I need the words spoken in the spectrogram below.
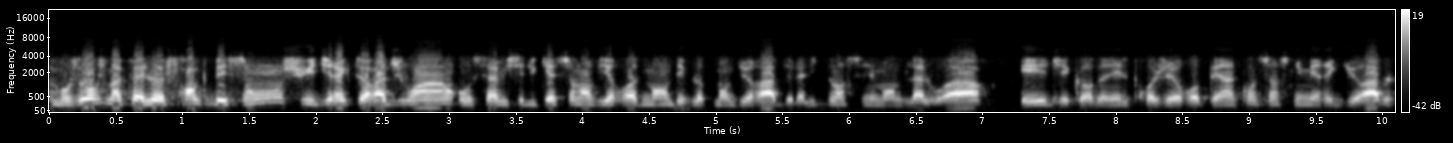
Bonjour, je m'appelle Franck Besson, je suis directeur adjoint au service éducation, environnement, développement durable de la Ligue de l'enseignement de la Loire et j'ai coordonné le projet européen Conscience numérique durable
